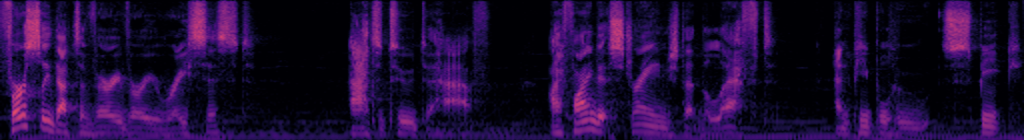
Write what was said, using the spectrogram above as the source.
Firstly, that's a very, very racist attitude to have. I find it strange that the left and people who speak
